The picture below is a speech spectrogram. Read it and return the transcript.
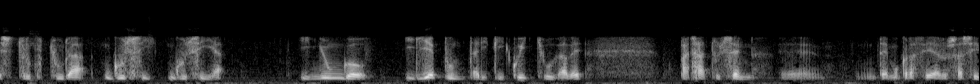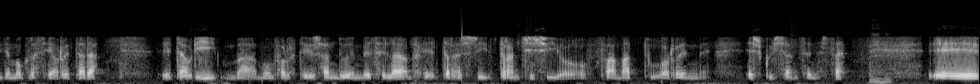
estruktura guzi, guzia, inungo hile puntarik ikuitu gabe, pasatu zen e, demokrazia, erosasi demokrazia horretara. Eta hori, ba, Monfortek esan duen bezala, e, transizio famatu horren esku izan zen, ez da. Mhm. E,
